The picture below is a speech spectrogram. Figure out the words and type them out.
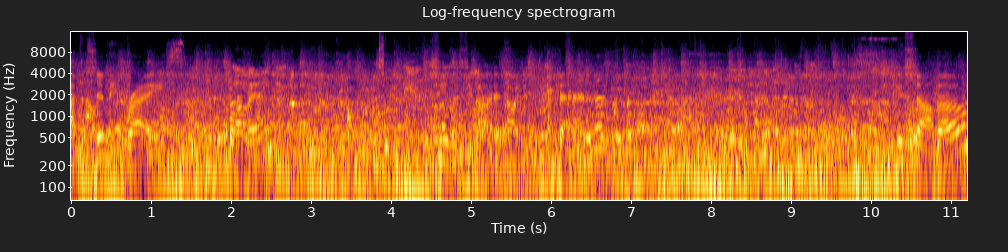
I'm assuming Bryce, Corbin, Jesus, you guys, Ben, Gustavo.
